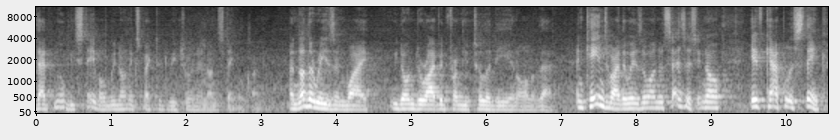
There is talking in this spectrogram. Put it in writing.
that will be stable. We don't expect it to be true in an unstable climate. Another reason why we don't derive it from utility and all of that. And Keynes, by the way, is the one who says this. You know, if capitalists think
